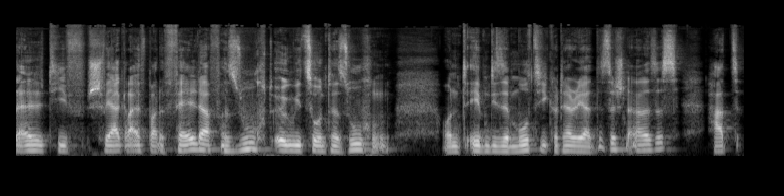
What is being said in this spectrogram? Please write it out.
relativ schwer greifbare Felder versucht irgendwie zu untersuchen. Und eben diese Multi-Criteria Decision Analysis hat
